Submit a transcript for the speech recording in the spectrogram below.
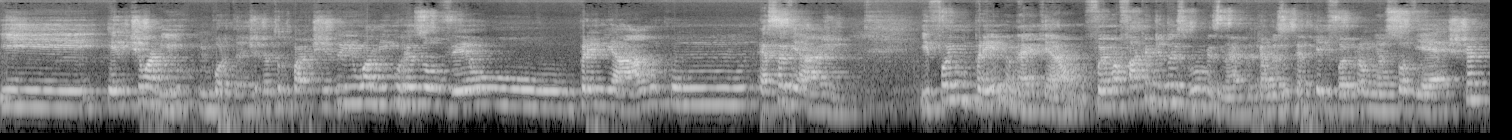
E ele tinha um amigo importante dentro do partido e o amigo resolveu premiá-lo com essa viagem. E foi um prêmio, né, que era um, foi uma faca de dois gumes, né, porque ao mesmo tempo que ele foi para a União Soviética,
